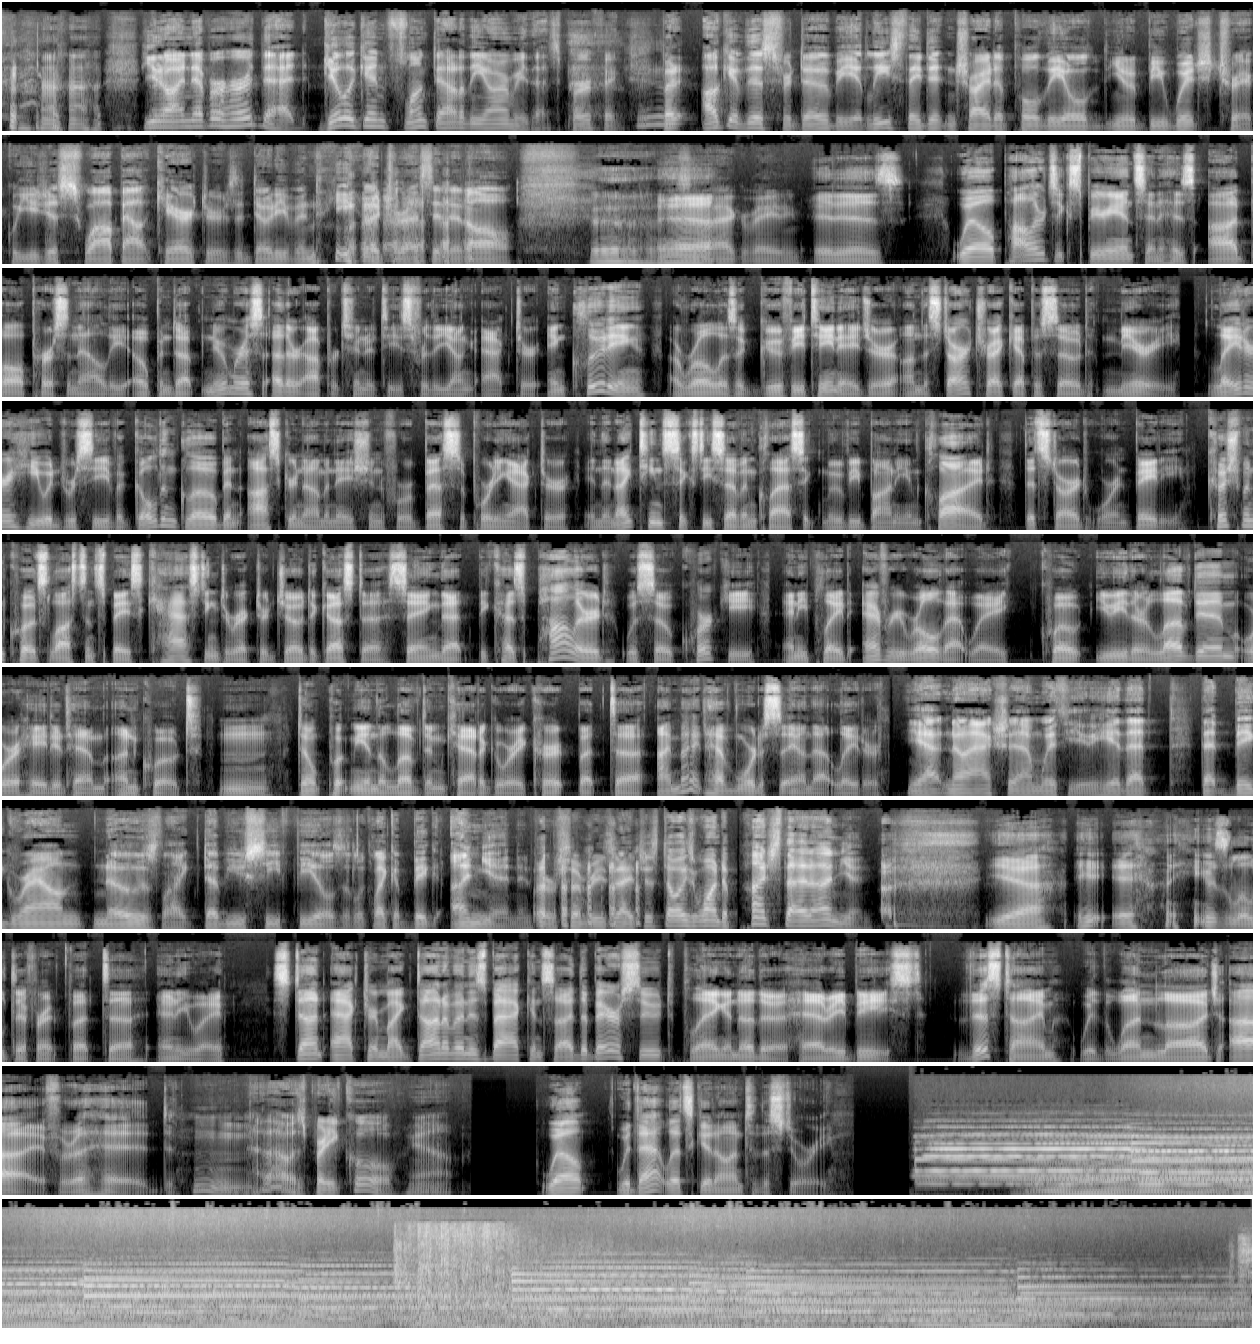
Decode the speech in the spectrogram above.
you know, I never heard that. Gilligan flunked out of the army. That's perfect. Yeah. But I'll give this for Dobie. At least they didn't try to pull the old, you know, bewitched trick where you just swap out characters and don't even you know, address it at all. yeah, so aggravating. It is. Well, Pollard's experience and his oddball personality opened up numerous other opportunities for the young actor, including a role as a goofy teenager on the Star Trek episode Miri. Later, he would receive a Golden Globe and Oscar nomination for Best Supporting Actor in the 1967 classic movie Bonnie and Clyde that starred Warren Beatty. Cushman quotes Lost in Space casting director Joe D'Agosta, saying that because Pollard was so quirky and he played every role that way, quote, you either loved him or hated him, unquote. Hmm, don't put me in the loved him category, Kurt, but uh, I might have more to say on that later. Yeah, no, actually, I'm with you. He had that, that big round nose like W.C. Fields. It looked like a big onion. And for some reason, I just always wanted to punch that onion. Yeah, he, he was a little different, but uh, anyway. Stunt actor Mike Donovan is back inside the bear suit, playing another hairy beast. This time with one large eye for a head. Hmm. That was pretty cool. Yeah. Well, with that, let's get on to the story.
